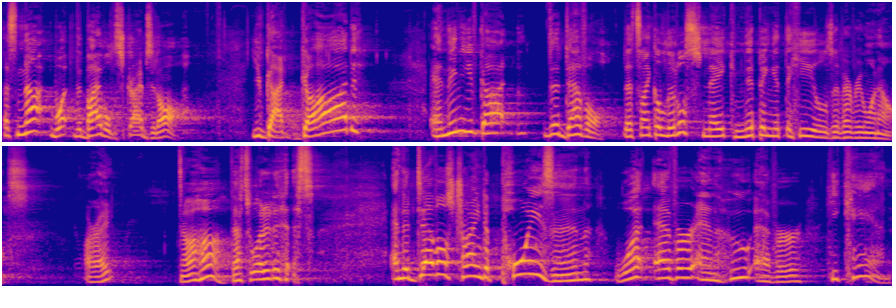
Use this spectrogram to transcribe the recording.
That's not what the Bible describes at all. You've got God and then you've got the devil that's like a little snake nipping at the heels of everyone else. All right? Uh huh, that's what it is. And the devil's trying to poison whatever and whoever he can.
